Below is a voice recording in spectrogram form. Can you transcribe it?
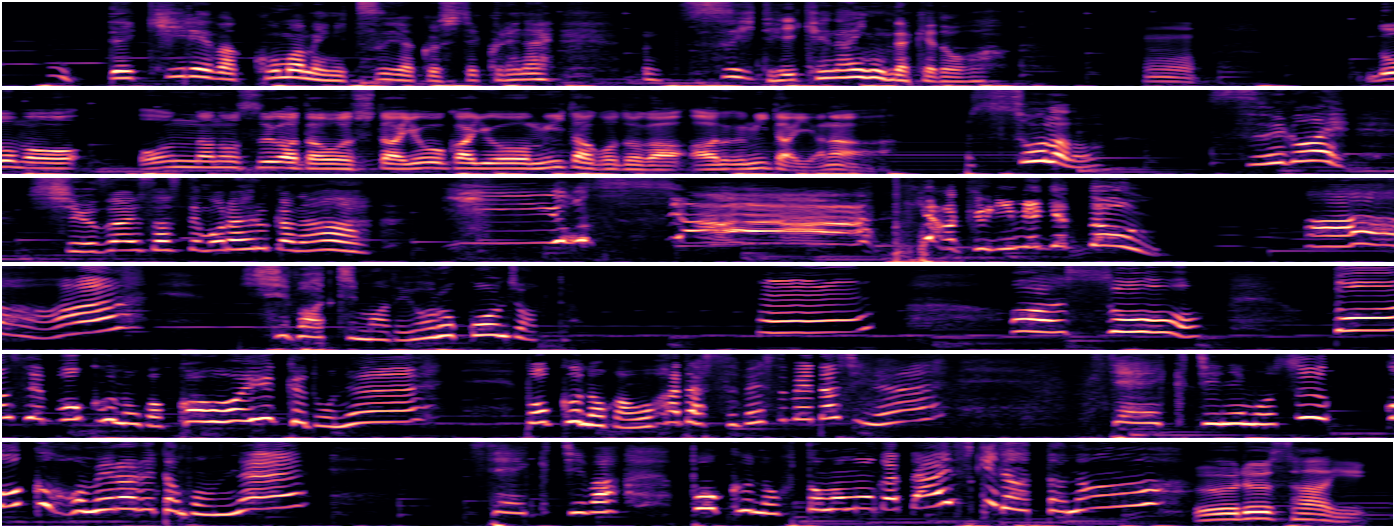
できればこまめに通訳してくれないついていけないんだけど。うん。どうも、女の姿をした妖怪を見たことがあるみたいやな。そうなの？すごい取材させてもらえるかな？よっしゃー !100 人目ゲットああ、しばちまで喜んじゃって。ふーん。あ、そう。せ僕のが可愛いけどね。僕のがお肌すべすべだしね。聖吉にもすっごく褒められたもんね。聖吉は僕の太ももが大好きだったな。うるさい。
